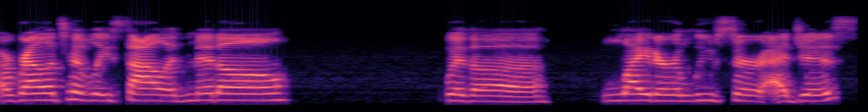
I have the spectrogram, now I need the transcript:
a relatively solid middle with a lighter, looser edges.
